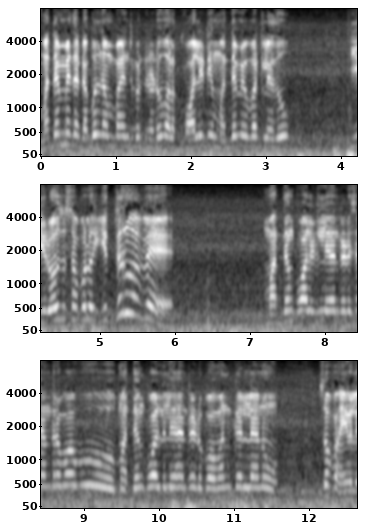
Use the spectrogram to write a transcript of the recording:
మద్యం మీద డబ్బులు సంపాదించుకుంటున్నాడు. వాళ్ళ క్వాలిటీ మద్యం ఇవ్వట్లేదు. ఈరోజు సభలో ఇద్దరు అవే. మద్యం క్వాలిటీ లేదంటాడు చంద్రబాబు. మద్యం క్వాలిటీ లేదంటాడు పవన్ కళ్యాణ్. సో ఫైనల్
